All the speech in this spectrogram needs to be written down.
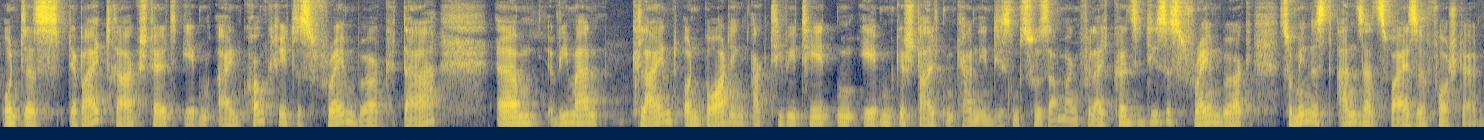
und das, der Beitrag stellt eben ein konkretes Framework dar, ähm, wie man Client-Onboarding-Aktivitäten eben gestalten kann in diesem Zusammenhang. Vielleicht können Sie dieses Framework zumindest ansatzweise vorstellen.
